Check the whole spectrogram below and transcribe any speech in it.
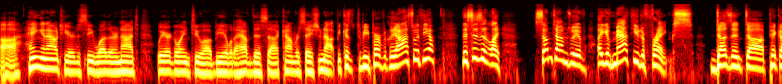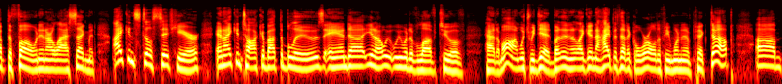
uh, hanging out here to see whether or not we are going to uh, be able to have this conversation or not. Because to be perfectly honest with you, this isn't like sometimes we have like if Matthew DeFranks doesn't uh, pick up the phone in our last segment, I can still sit here and I can talk about the Blues. And, uh, you know, we, we, would have loved to have had him on, which we did. But in like in a hypothetical world, if he wouldn't have picked up, um,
